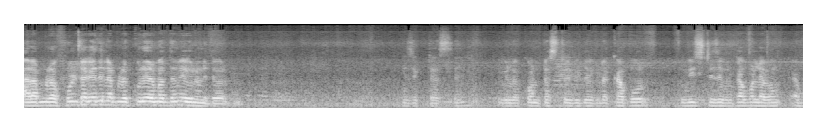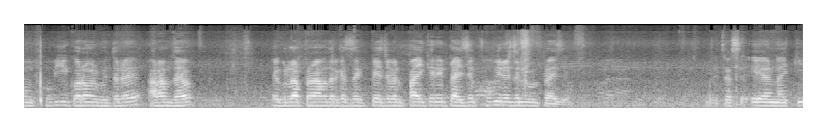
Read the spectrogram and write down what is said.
আর আপনারা ফুল টাকা দিলে আপনারা কুরিয়ার মাধ্যমে এগুলো নিতে পারবেন। আছে, এগুলো কন্ট্রাস্টের ভিতরে এগুলো কাপড়, খুবই স্ট্রেচেবল কাপড় এবং এবং খুবই গরমের ভিতরে আরামদায়ক। এগুলো আপনারা আমাদের কাছে পেয়ে যাবেন পাইকারি প্রাইসে খুবই রিজনেবল প্রাইসে এর কাছে এয়ার নাইকি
